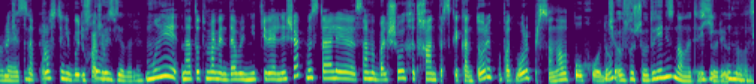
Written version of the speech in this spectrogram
не она просто не будет и ухаживать. Что вы сделали? Мы на тот момент довольно нетривиальный шаг, мы стали самой большой хедхантерской конторой по подбору персонала по уходу. Ничего, слушай, вот я не знала этой истории про вас.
